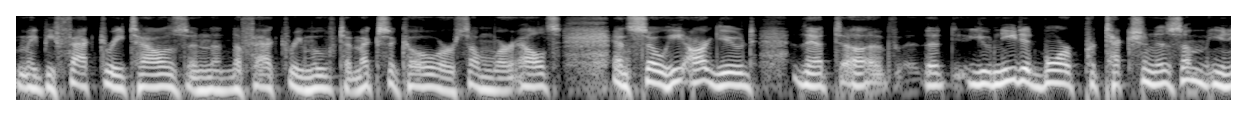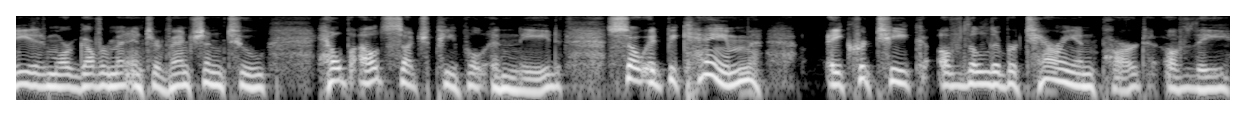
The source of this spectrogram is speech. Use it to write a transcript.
maybe factory towns and then the factory moved to Mexico or somewhere else. And so he argued that uh, that you needed more protectionism, you needed more government intervention to help out such people in need. So it became a critique of the libertarian part of the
